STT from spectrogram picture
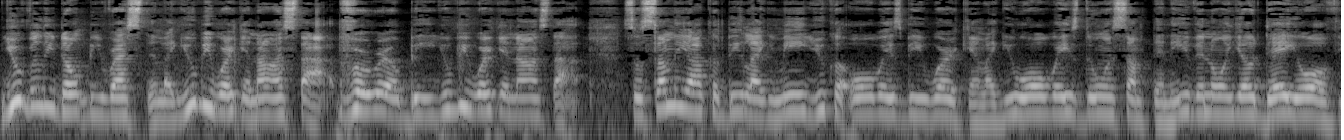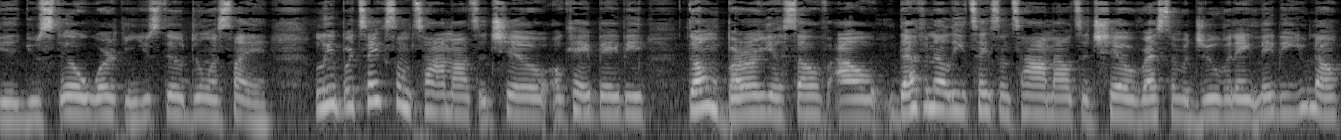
you really don't be resting. Like, you be working nonstop. For real, B. You be working nonstop. So some of y'all could be like me. You could always be working. Like, you always doing something. Even on your day off, you, you still working. You still doing something. Libra, take some time out to chill. Okay, baby? Don't burn yourself out. Definitely take some time out to chill, rest, and rejuvenate. Maybe, you know,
